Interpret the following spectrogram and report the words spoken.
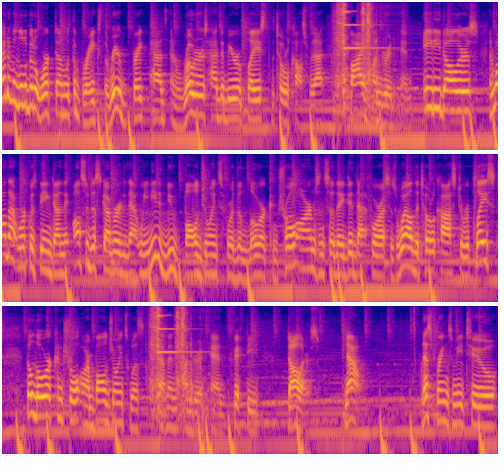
I had to have a little bit of work done with the brakes. The rear brake pads and rotors had to be replaced. The total cost for that, $580. And while that work was being done, they also discovered that we needed new ball joints for the lower control arms, and so they did that for us as well. The total cost to replace the lower control arm ball joints was $750. Now, this brings me to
